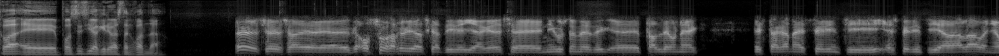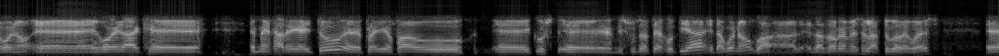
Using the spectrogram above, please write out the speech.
joa, e, posizioak irabazten joan da. Ez, ez, e, oso garbi azkati behiak, ez, e, nik usten dut e, talde honek, ez da gana esperientzi, esperientzia dela, baina, bueno, e, egoerak e, hemen jarri gaitu, e, playoff hau e, ikust, e, disfrutatzea jutia, eta, bueno, ba, eta dorren bezala hartuko dugu, ez? E,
